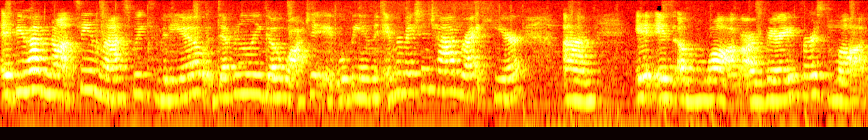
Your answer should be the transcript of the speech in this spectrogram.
If you have not seen last week's video, definitely go watch it. It will be in the information tab right here. Um, it is a vlog, our very first vlog,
